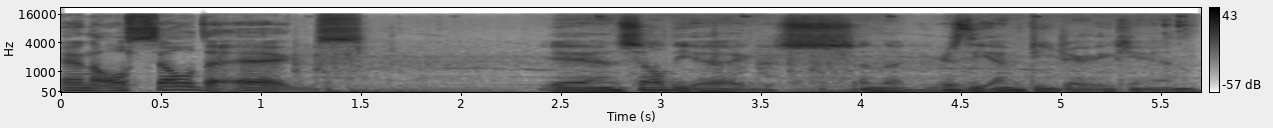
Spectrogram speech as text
and I'll sell the eggs. Yeah, and sell the eggs. And then here's the empty jerry can.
